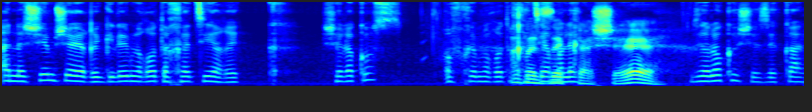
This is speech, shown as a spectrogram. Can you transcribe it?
אנשים שרגילים לראות החצי הריק של הכוס, הופכים לראות אבל החצי זה המלא. קשה. זה לא קשה, זה קל.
